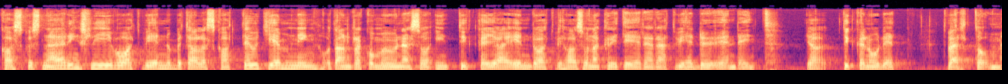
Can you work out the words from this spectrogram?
Kaskos näringsliv och att vi ännu betalar skatteutjämning åt andra kommuner så inte tycker jag ändå att vi har sådana kriterier att vi är döende. Inte. Jag tycker nog det är tvärtom.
